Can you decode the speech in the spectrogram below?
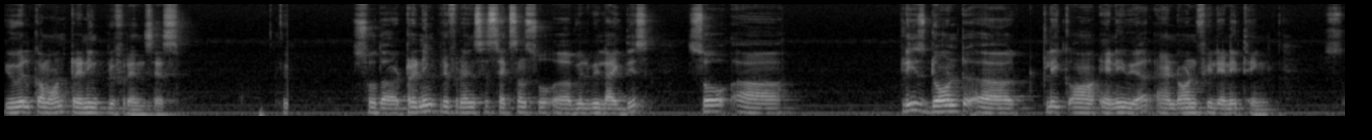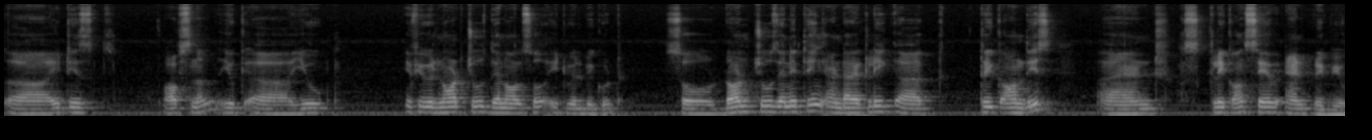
you will come on training preferences so the training preferences section so, uh, will be like this. So please don't click on anywhere and don't fill anything. Uh, it is optional. You uh, you if you will not choose then also it will be good. So don't choose anything and directly uh, click on this and click on save and preview.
